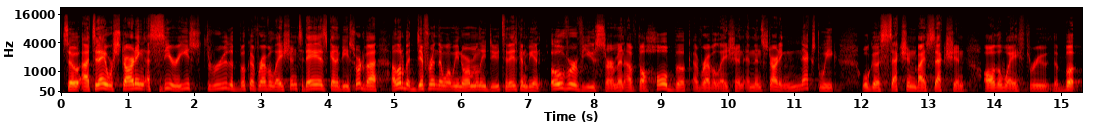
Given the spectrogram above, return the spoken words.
So, uh, today we're starting a series through the book of Revelation. Today is going to be sort of a, a little bit different than what we normally do. Today is going to be an overview sermon of the whole book of Revelation. And then starting next week, we'll go section by section all the way through the book.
